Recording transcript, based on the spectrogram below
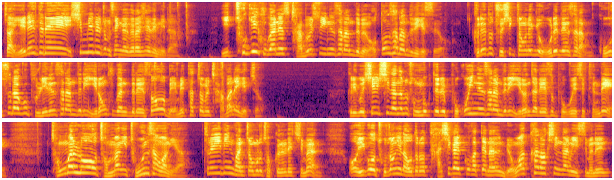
자, 얘네들의 심리를 좀 생각을 하셔야 됩니다. 이 초기 구간에서 잡을 수 있는 사람들은 어떤 사람들이겠어요? 그래도 주식 경력이 오래된 사람, 고수라고 불리는 사람들이 이런 구간들에서 매매 타점을 잡아내겠죠. 그리고 실시간으로 종목들을 보고 있는 사람들이 이런 자리에서 보고 있을 텐데 정말로 전망이 좋은 상황이야. 트레이딩 관점으로 접근을 했지만 어 이거 조정이 나오더라도 다시 갈 것 같다라는 명확한 확신감이 있으면은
